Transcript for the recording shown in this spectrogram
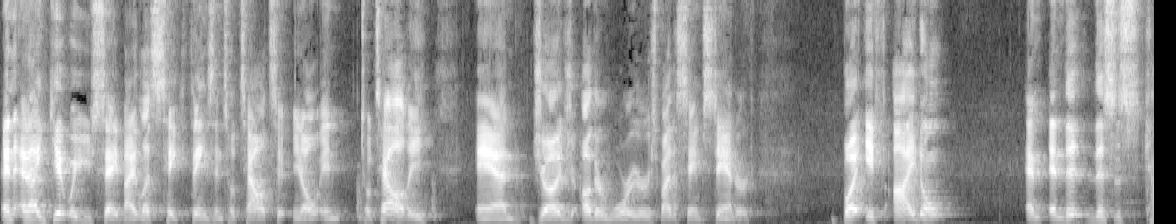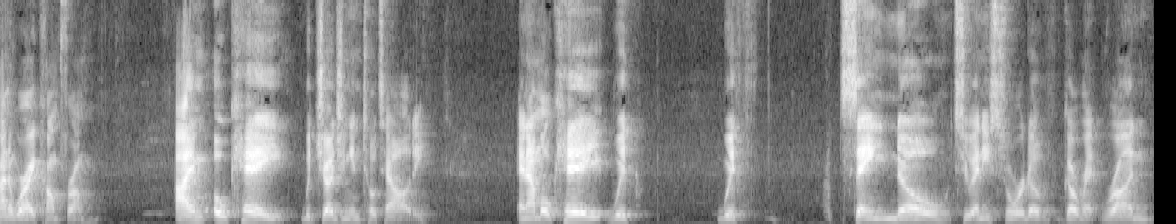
And and I get what you say by let's take things in totality, you know, in totality, and judge other warriors by the same standard. But if I don't, and and th- this is kind of where I come from. I'm okay with judging in totality, and I'm okay with with saying no to any sort of government run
